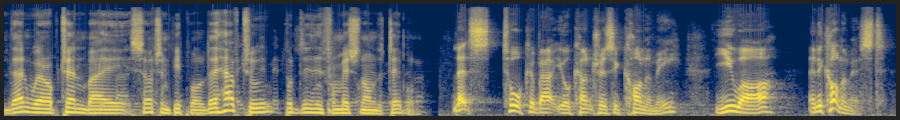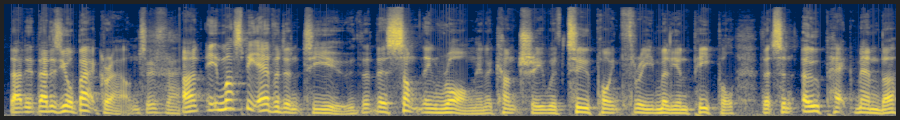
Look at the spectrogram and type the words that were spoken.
that were obtained by certain people, they have to put this information on the table. Let's talk about your country's economy. You are an economist. That is, that is your background. Is Uh, it must be evident to you that there's something wrong in a country with 2.3 million people that's an OPEC member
